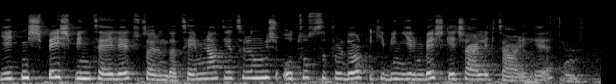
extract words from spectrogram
...75 bin TL tutarında teminat yatırılmış 30.04.2025 geçerlik tarihi. Buyurun.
